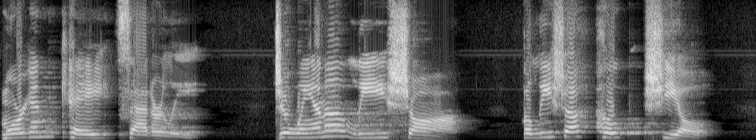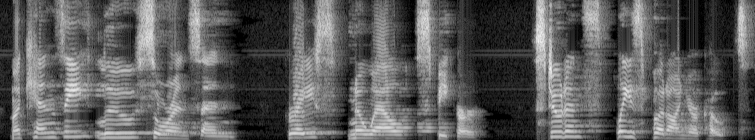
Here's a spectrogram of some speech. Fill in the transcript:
Morgan K. Satterley, Joanna Lee Shaw, Felicia Hope Scheel, Mackenzie Lou Sorensen, Grace Noel Speaker. Students, please put on your coats.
